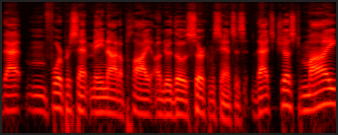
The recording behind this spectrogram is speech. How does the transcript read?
that 4% mm, may not apply under those circumstances. That's just my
